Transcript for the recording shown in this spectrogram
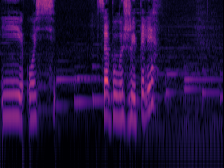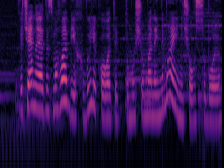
і ось це були жителі. Звичайно, я не змогла б їх вилікувати, тому що в мене й немає нічого з собою.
